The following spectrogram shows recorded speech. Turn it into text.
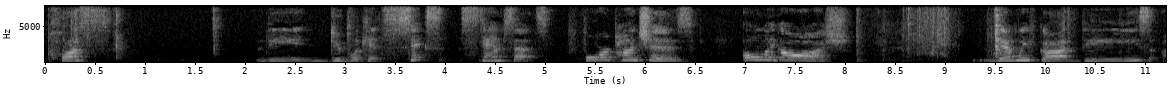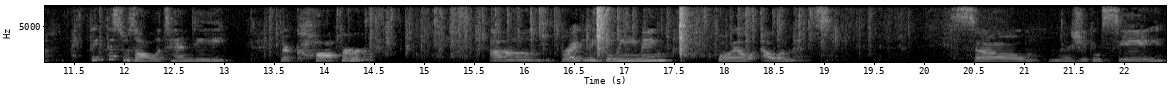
plus the duplicate six stamp sets four punches oh my gosh then we've got these. I think this was all attendee. They're copper, um, brightly gleaming foil elements. So So as you can see,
